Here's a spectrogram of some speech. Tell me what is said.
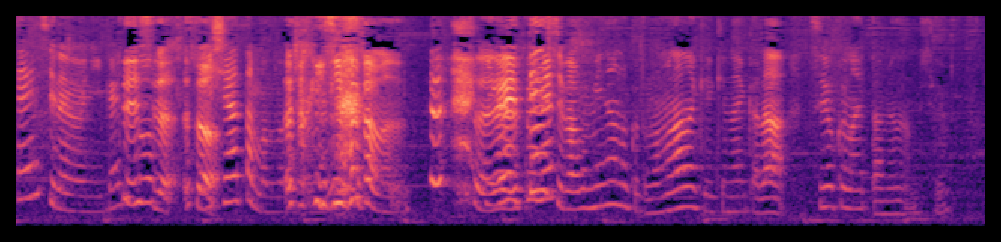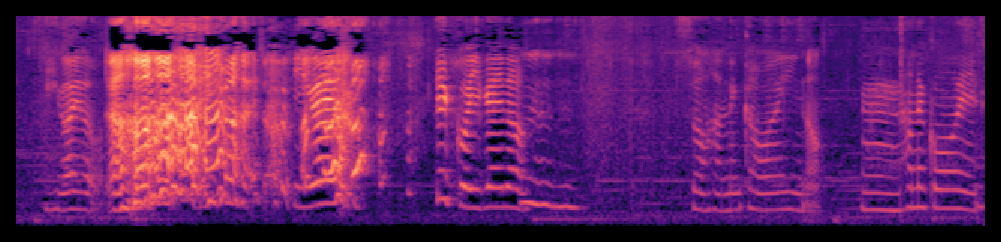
天使なのに意外と天使だ。そう石頭なの そう意ね。外とね天使はみんなのこと守らなきゃいけないから強くないとダメなんですよ。意外だわ。あ意外だ。結構意外だわ。そう羽かわいいの。うん羽かわいい。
